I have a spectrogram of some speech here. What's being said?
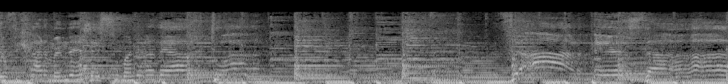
No fijarme en ella y su manera de actuar. Dar es dar.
